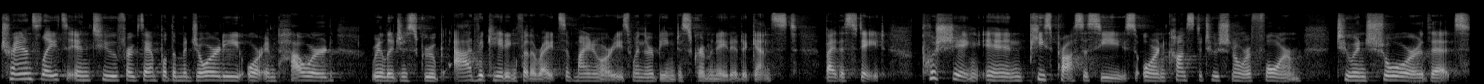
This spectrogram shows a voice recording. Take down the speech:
translates into, for example, the majority or empowered religious group advocating for the rights of minorities when they're being discriminated against by the state, pushing in peace processes or in constitutional reform to ensure that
